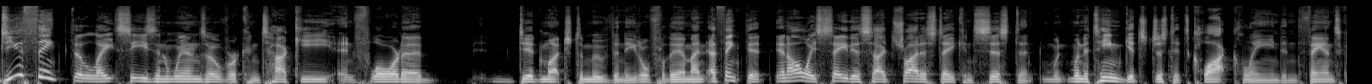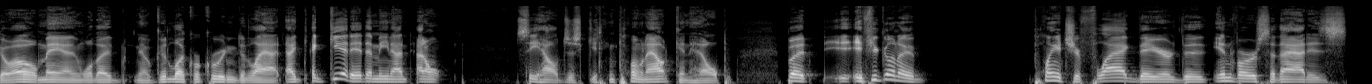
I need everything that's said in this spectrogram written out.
Do you think the late season wins over Kentucky and Florida did much to move the needle for them. I, I, think that, and I always say this, I try to stay consistent. When when a team gets just its clock cleaned and fans go, "Oh man, well they, you know, good luck recruiting to that." I, I get it. I mean, I I don't see how just getting blown out can help, but if you're gonna plant your flag there, the inverse of that is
